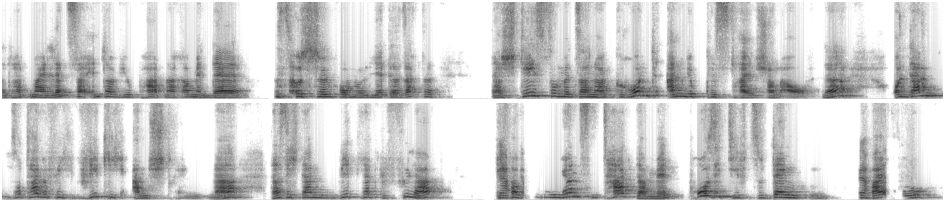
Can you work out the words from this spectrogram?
das hat mein letzter Interviewpartner Ramendell so schön formuliert, der sagte, da stehst du mit so einer Grundangepisstheit schon auf. Ne? Und dann, so Tage finde ich wirklich anstrengend, ne? dass ich dann wirklich das Gefühl habe, ich ja. verbinde den ganzen Tag damit, positiv zu denken. Ja. Weißt du,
